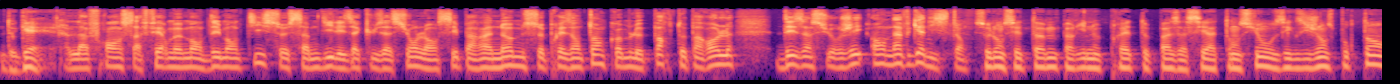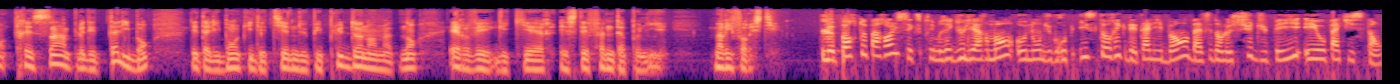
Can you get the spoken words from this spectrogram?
de guerre. La France a fermement démenti ce samedi les accusations lancées par un homme se présentant comme le porte-parole des insurgés en Afghanistan. Selon cet homme, Paris ne prête pas assez attention aux exigences pourtant très simples des talibans, des talibans qui détiennent depuis plus d'un an maintenant Hervé Guéquière et Stéphane Taponnier. Marie Forestier. Le porte-parole s'exprime régulièrement au nom du groupe historique des talibans basé dans le sud du pays et au Pakistan.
